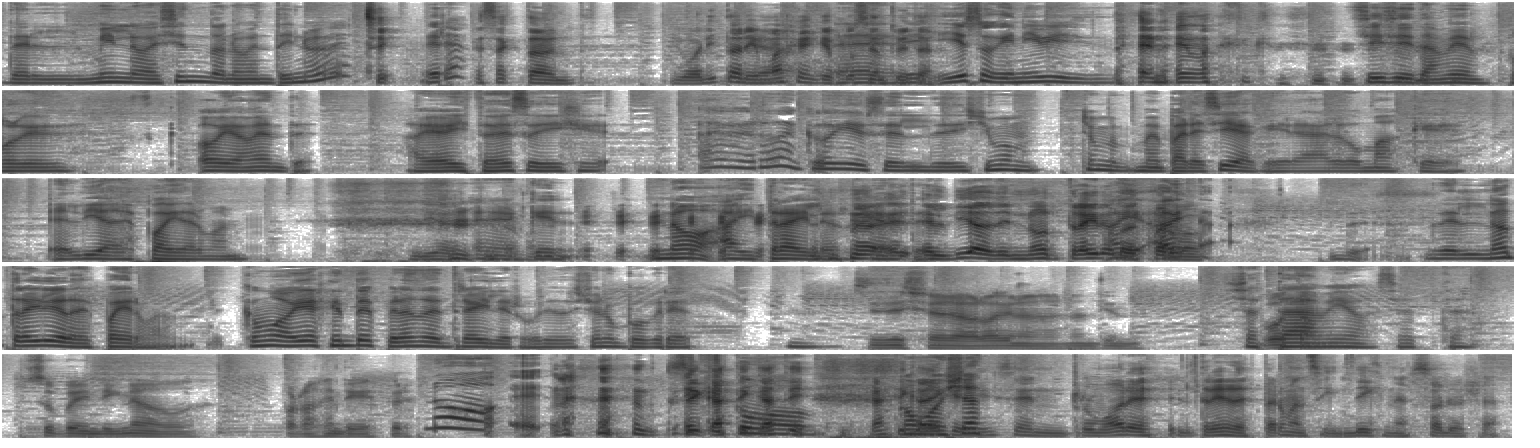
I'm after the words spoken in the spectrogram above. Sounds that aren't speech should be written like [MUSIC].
del 1999, Sí, ¿era? exactamente. Igualito a la imagen que puse Eh, en Twitter. Y eso que ni vi... [LAUGHS] La imagen- Sí, sí, también, porque obviamente había visto eso y dije, ah, es verdad que hoy es el de Digimon. Yo me, me parecía que era algo más que el día de Spider-Man, día de- en el que no hay tráiler. [LAUGHS] No, el, gente. el día de no trailer de Spider-Man. de- del no tráiler de Spider-Man. ¿Cómo había gente esperando el tráiler, boludo? Yo no puedo creer. Sí, sí, yo la verdad que no, no entiendo. Ya está, amigo, ya está. Súper indignado vos, por la gente que espera. No, eh, [LAUGHS] Sí, casi, como- casi, casi como cada vez ya- que dicen rumores del trailer de Spider-Man se indigna solo ya.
